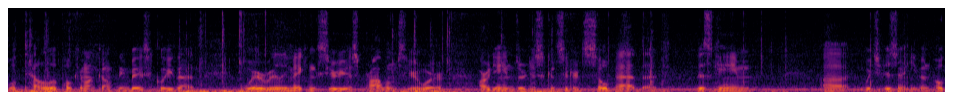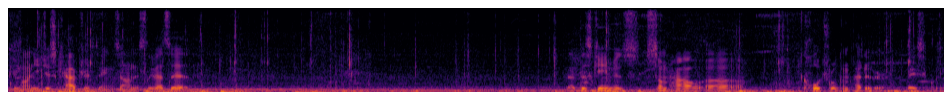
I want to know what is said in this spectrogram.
will tell the Pokemon company basically that we're really making serious problems here where our games are just considered so bad that this game, uh, which isn't even Pokemon, you just capture things, honestly, that's it. That this game is somehow a cultural competitor, basically.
